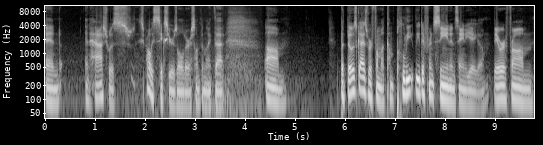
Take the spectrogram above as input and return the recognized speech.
and and Hash was he's probably six years older or something like that. Um, but those guys were from a completely different scene in San Diego. They were from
